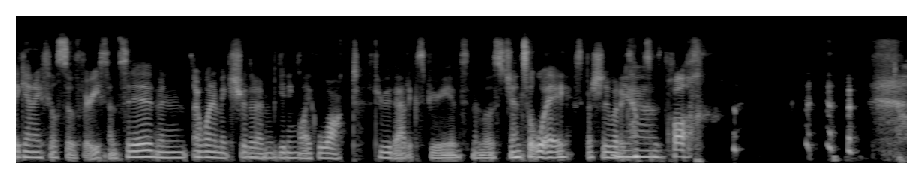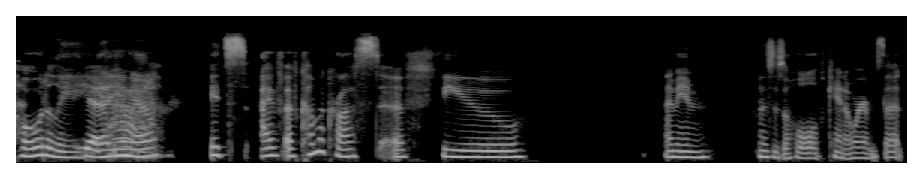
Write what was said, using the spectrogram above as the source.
again, I feel so very sensitive and I want to make sure that mm-hmm. I'm getting like walked through that experience in the most gentle way, especially when it comes with Paul. Totally. Yeah, you know? It's I've I've come across a few I mean, this is a whole can of worms that,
